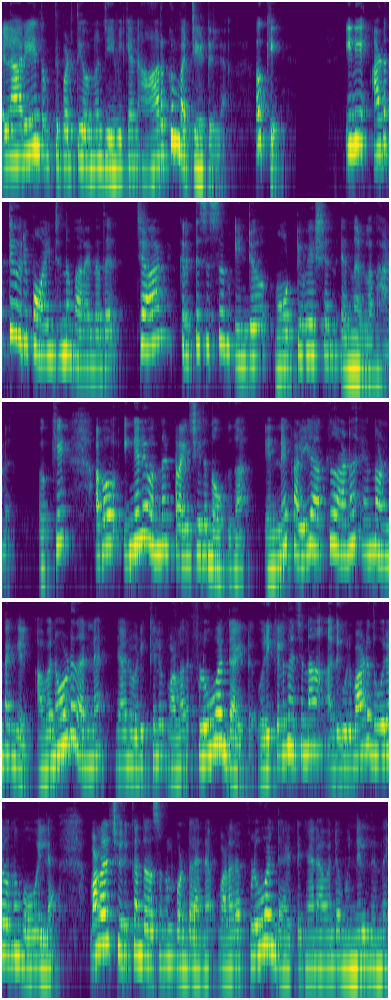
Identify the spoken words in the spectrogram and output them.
എല്ലാവരെയും തൃപ്തിപ്പെടുത്തി ഒന്നും ജീവിക്കാൻ ആർക്കും പറ്റിയിട്ടില്ല. ഓക്കെ ഇനി അടുത്ത ഒരു പോയിന്റ് എന്ന് പറയുന്നത് ടേൺ ക്രിറ്റിസിസം ഇന്റു മോട്ടിവേഷൻ എന്നുള്ളതാണ്. ഓക്കെ അപ്പോൾ ഇങ്ങനെ ഒന്ന് ട്രൈ ചെയ്ത് നോക്കുക. എന്നെ കളിയാക്കുകയാണ് എന്നുണ്ടെങ്കിൽ അവനോട് തന്നെ ഞാൻ ഒരിക്കലും വളരെ ഫ്ലുവന്റ് ആയിട്ട് ഒരിക്കലും എന്ന് വെച്ചാൽ അത് ഒരുപാട് ദൂരമൊന്നും പോവില്ല. വളരെ ചുരുക്കം ദിവസങ്ങൾ കൊണ്ട് തന്നെ വളരെ ഫ്ലുവന്റ് ആയിട്ട് ഞാൻ അവന്റെ മുന്നിൽ നിന്ന്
